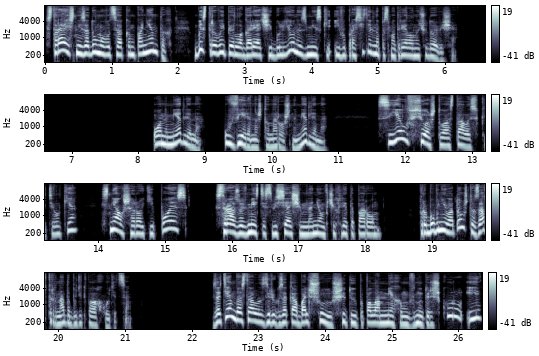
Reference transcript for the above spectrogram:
Стараясь не задумываться о компонентах, быстро выперла горячий бульон из миски и вопросительно посмотрела на чудовище. Он медленно, уверенно, что нарочно медленно, съел все, что осталось в котелке, снял широкий пояс, сразу вместе с висящим на нем в чехле топором, пробубнил о том, что завтра надо будет поохотиться. Затем достал из рюкзака большую, сшитую пополам мехом внутрь шкуру и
